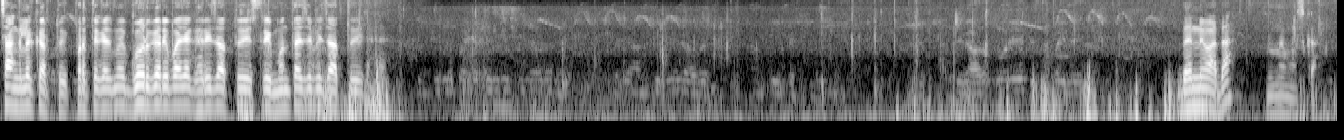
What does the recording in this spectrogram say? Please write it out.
चांगलं करतोय. प्रत्येकाच्या म्हणजे गोरगरिबाच्या घरी जातोय श्रीमंताच्या बी जातोय. धन्यवाद हा. नमस्कार.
